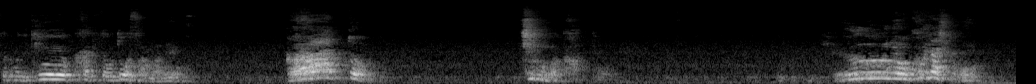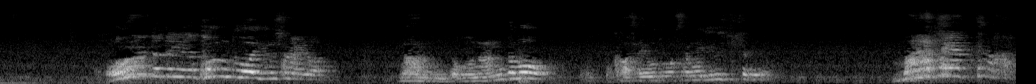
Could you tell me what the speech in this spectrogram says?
それまで機嫌よく帰ったお父さんがねガラッと気分が変わって急に怒り出してね今度という今度は許さないよ何度も何度もお母さんやお父さんが許してたけどまたやったのか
